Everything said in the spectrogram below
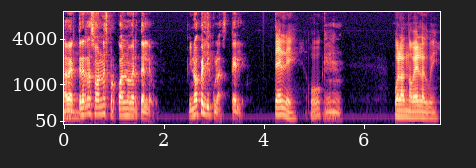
a ver, tres razones por cuál no ver tele, güey. Y no películas, tele. Tele, ok. Mm. Por las novelas, güey.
